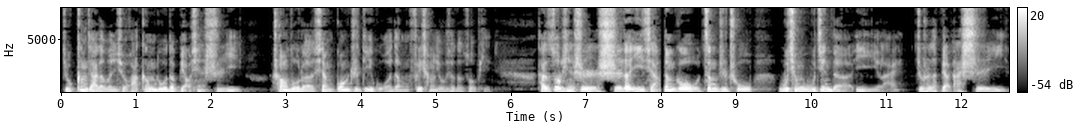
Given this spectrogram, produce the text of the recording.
就更加的文学化，更多的表现诗意，创作了像《光之帝国》等非常优秀的作品。他的作品是诗的意象能够增值出无穷无尽的意义来，就是他表达诗意。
